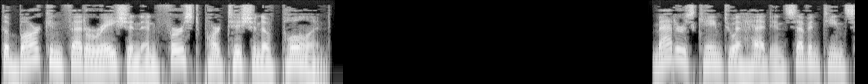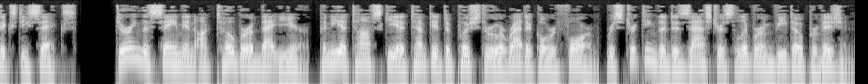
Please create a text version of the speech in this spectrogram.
The Bar Confederation and First Partition of Poland Matters came to a head in 1766. During the Sejm in October of that year, Poniatowski attempted to push through a radical reform, restricting the disastrous liberum veto provision.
